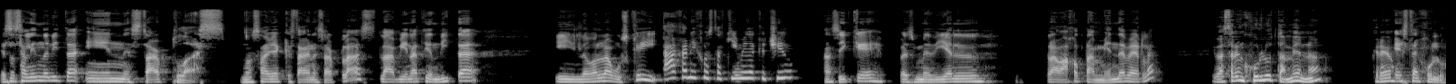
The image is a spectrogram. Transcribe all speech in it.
está saliendo ahorita en Star Plus. No sabía que estaba en Star Plus. La vi en la tiendita y luego la busqué y, ah, hijo, está aquí, mira qué chido. Así que, pues me di el trabajo también de verla. Y va a estar en Hulu también, ¿no? Creo. Está en Hulu,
